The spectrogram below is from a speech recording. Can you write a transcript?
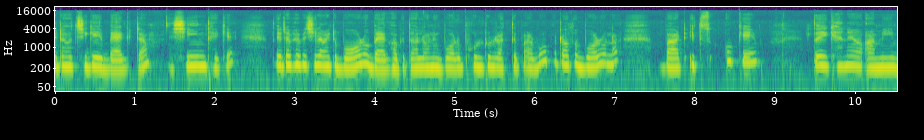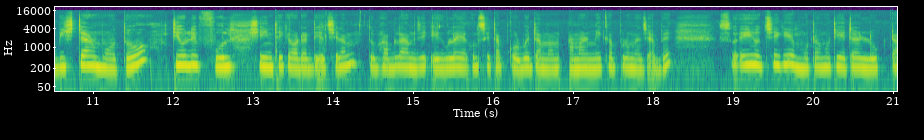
এটা হচ্ছে গিয়ে ব্যাগটা শিন থেকে। তো এটা ভেবেছিলাম একটা বড় ব্যাগ হবে তাহলে অনেক বড় ফুল টুল রাখতে পারব বাট অত বড় না বাট ইটস ওকে তো এখানে আমি বিশটার মতো টিউলিপ ফুল শিন থেকে অর্ডার দিয়েছিলাম। তো ভাবলাম যে এগুলাই এখন সেট আপ করব, এটা আমার- আমার মেকআপ রুমে যাবে। সো এই হচ্ছে গিয়ে মোটামুটি এটার লুকটা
